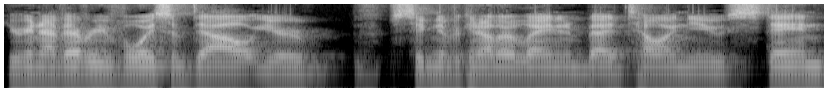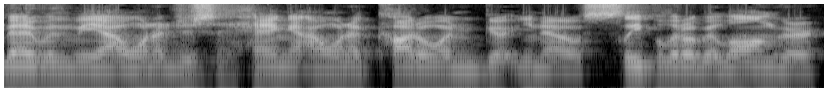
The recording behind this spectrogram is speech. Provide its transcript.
You're going to have every voice of doubt, your significant other laying in bed telling you, stay in bed with me. I want to just hang, I want to cuddle and go, you know, sleep a little bit longer.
